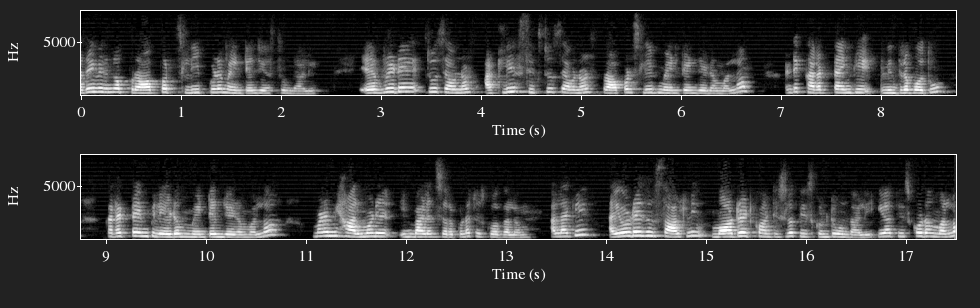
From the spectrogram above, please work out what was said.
అదే విధంగా ప్రాపర్ స్లీప్ కూడా మెయింటైన్ చేస్తుండాలి every day to seven hours at least six to seven hours proper sleep maintain చేయడం వల్ల అంటే కరెక్ట్ టైంకి నిద్రపోతూ కరెక్ట్ టైంకి లేయడం మెయింటైన్ చేయడం వల్ల మనం ఈ హార్మోన్ ఇంబ్యాలెన్స్ జరగకుండా చూసుకోగలం. అలాగే అయోడైజ్ సాల్ట్ని మోడరేట్ క్వాంటిటీస్లో తీసుకుంటూ ఉండాలి. ఇలా తీసుకోవడం వల్ల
